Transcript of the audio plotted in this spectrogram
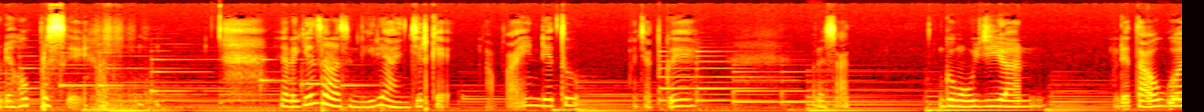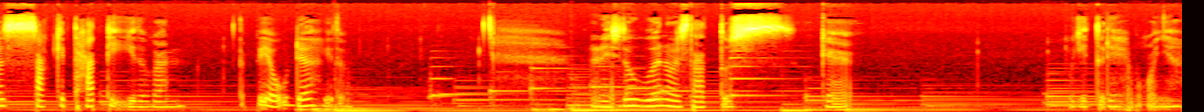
udah hopeless kayak. Ya lagian salah sendiri anjir kayak ngapain dia tuh ngechat gue? Pada saat gue mau ujian dia tahu gue sakit hati gitu kan. Tapi ya udah gitu. Dan di situ gue nulis status kayak begitu deh pokoknya.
